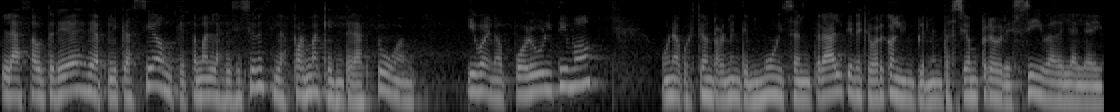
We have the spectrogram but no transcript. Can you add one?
las autoridades de aplicación que toman las decisiones y la forma que interactúan. Y bueno, por último, una cuestión realmente muy central tiene que ver con la implementación progresiva de la ley.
